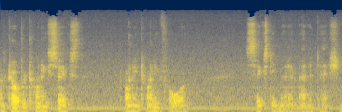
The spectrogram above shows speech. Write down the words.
October 26th, 2024, 60 minute meditation.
